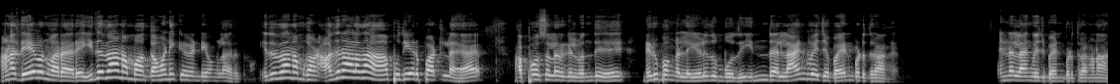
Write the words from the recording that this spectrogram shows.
ஆனா தேவன் வராரு. இதை தான் நம்ம கவனிக்க வேண்டியவங்களா இருக்கிறோம் இதை தான் நம்ம கவனி அதனால தான் புதிய ஏற்பாட்டில் அப்போ சிலர்கள் வந்து நிருபங்களில் எழுதும்போது இந்த லாங்குவேஜை பயன்படுத்துகிறாங்க என்ன லாங்குவேஜ் பயன்படுத்துகிறாங்கன்னா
